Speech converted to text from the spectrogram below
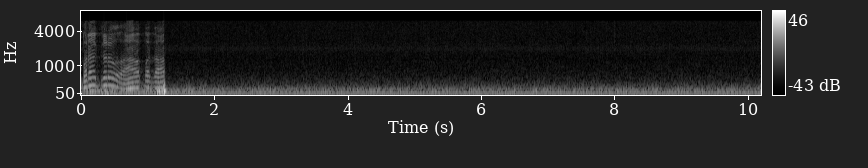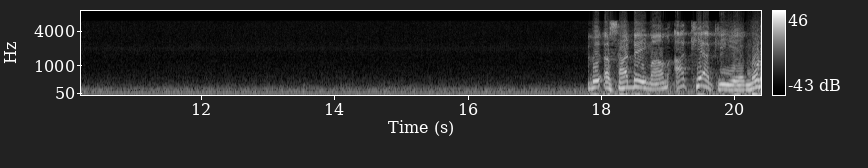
پرا کرو، آپ سڈے امام آخیا کی ہے، مڑ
